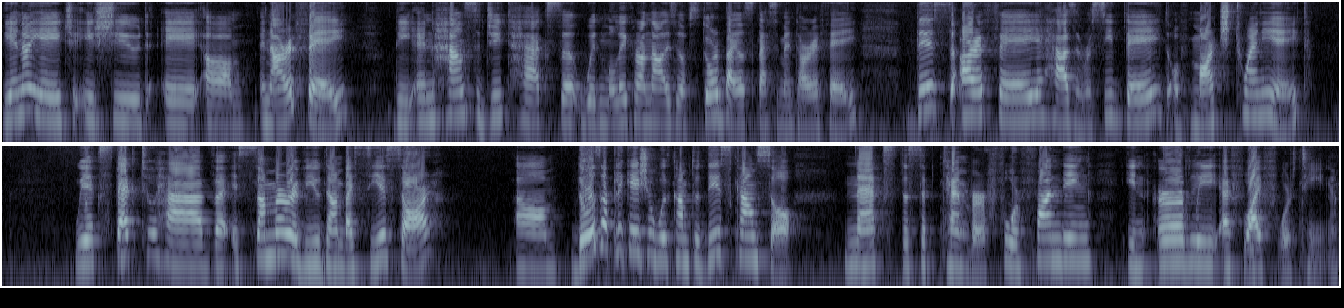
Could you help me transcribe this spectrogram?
the NIH issued a, um, an RFA, the Enhanced GTEx with Molecular Analysis of Stored Biospecimen RFA, this RFA has a receipt date of March 28. We expect to have a summer review done by CSR. Um, those applications will come to this council next September for funding in early FY14.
